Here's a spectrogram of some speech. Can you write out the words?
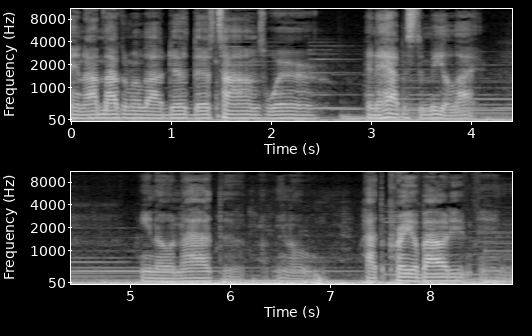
And I'm not gonna lie. There, there's times where, and it happens to me a lot. You know, and I have to, you know, have to pray about it, and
